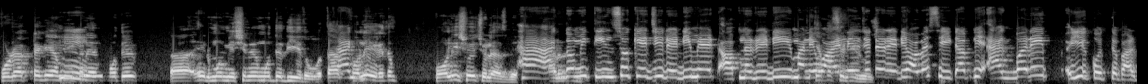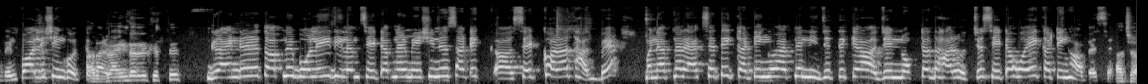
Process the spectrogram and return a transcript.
প্রোডাক্টটাকে আমি এখানে এর মধ্যে এর মেশিনের মধ্যে দিয়ে দেবো তার। ফলে একদম পলিশ হয়ে চলে আসবে। হ্যাঁ একদমই তিনশো কেজি রেডিমেড আপনার রেডি মানে Capacity যেটা রেডি হবে সেইটা আপনি একবারেই ইয়ে করতে পারবেন পলিশিং করতে পারবেন। গ্রাইন্ডারের ক্ষেত্রে? গ্রাইন্ডারে তো আপনি বলেই দিলাম সেটা আপনার মেশিনের সাথে সেট করা থাকবে। মানে আপনার একসাথেই কাটিং হয়ে আপনার নিজে থেকে যে নখটা ধার হচ্ছে সেটা হয়ে কাটিং হবে আচ্ছা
